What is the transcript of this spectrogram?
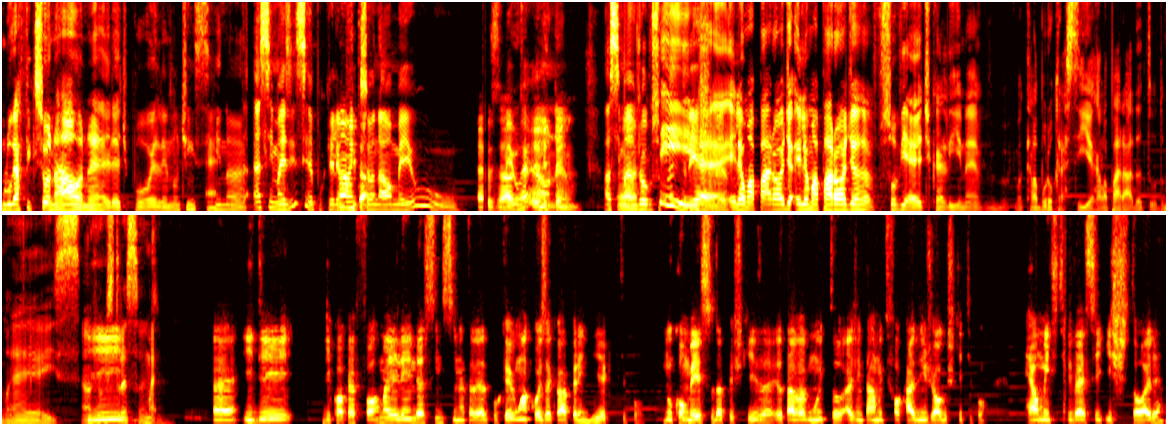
lugar ficcional, né? Ele é tipo, ele não te ensina. Assim, mas ensina, porque ele é Não, um então. ficcional meio. Exato, Meio real, ele né? tem... Assim, mas é um É. jogo super Sim, triste, é, né? ele é uma paródia, ele é uma paródia soviética ali, né? Aquela burocracia, aquela parada tudo, mas É um jogo E- estressante. mas- É, e de, de qualquer forma, ele ainda se ensina, tá ligado? Porque uma coisa que eu aprendi é que, tipo, no começo da pesquisa, eu tava muito, a gente tava muito focado em jogos que, tipo, realmente tivesse história.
